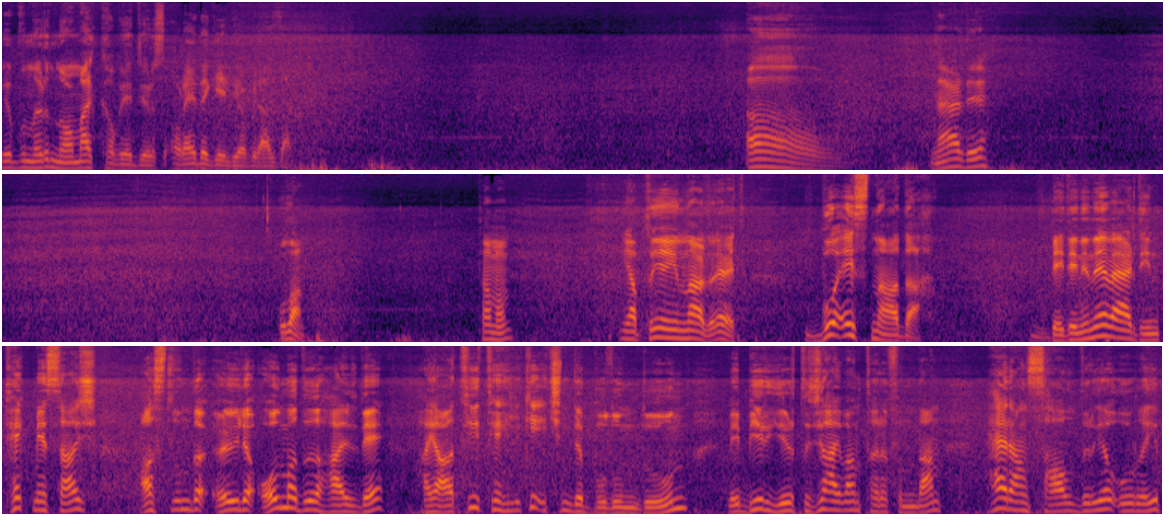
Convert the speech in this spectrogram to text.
ve bunları normal kabul ediyoruz. Oraya da geliyor birazdan. Aa, nerede? Ulan. Tamam. Yaptığın yayınlardır. Evet. Bu esnada bedenine verdiğin tek mesaj aslında öyle olmadığı halde hayati tehlike içinde bulunduğun ve bir yırtıcı hayvan tarafından her an saldırıya uğrayıp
